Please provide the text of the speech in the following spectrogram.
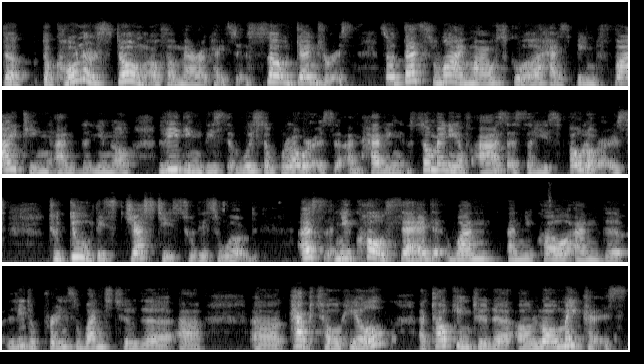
the the cornerstone of America. It's so dangerous. So that's why Miles Guo has been fighting and you know leading these whistleblowers and having so many of us as his followers to do this justice to this world as Nicole said, when uh, Nicole and the little prince went to the uh, uh, Capitol Hill uh, talking to the uh, lawmakers,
